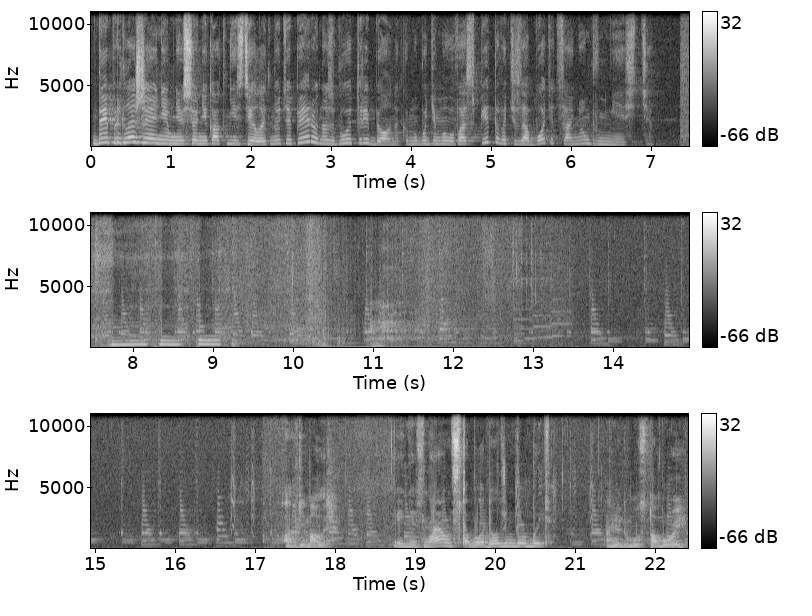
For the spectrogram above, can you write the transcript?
Да и предложение мне все никак не сделать, но теперь у нас будет ребенок, и мы будем его воспитывать и заботиться о нем вместе. А где малыш? Я не знаю, он с тобой должен был быть. А я думал с тобой.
